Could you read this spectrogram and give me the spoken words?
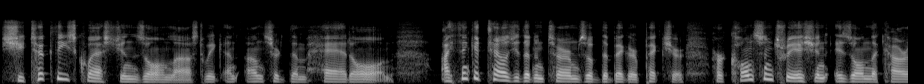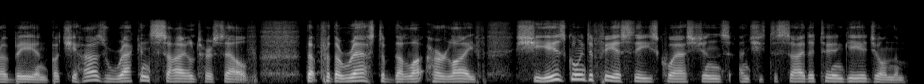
She took these questions on last week and answered them head on. I think it tells you that in terms of the bigger picture, her concentration is on the Caribbean, but she has reconciled herself that for the rest of the, her life, she is going to face these questions and she's decided to engage on them.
